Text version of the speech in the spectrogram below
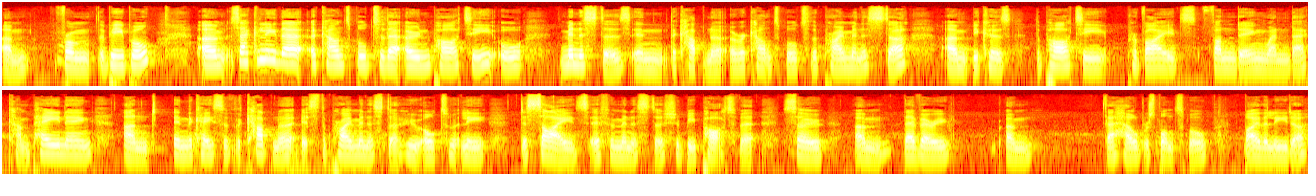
um, from the people. Um, secondly, they're accountable to their own party, or ministers in the cabinet are accountable to the prime minister, um, because the party provides funding when they're campaigning, and in the case of the cabinet, it's the prime minister who ultimately decides if a minister should be part of it. So um, they're very um, they're held responsible by the leader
